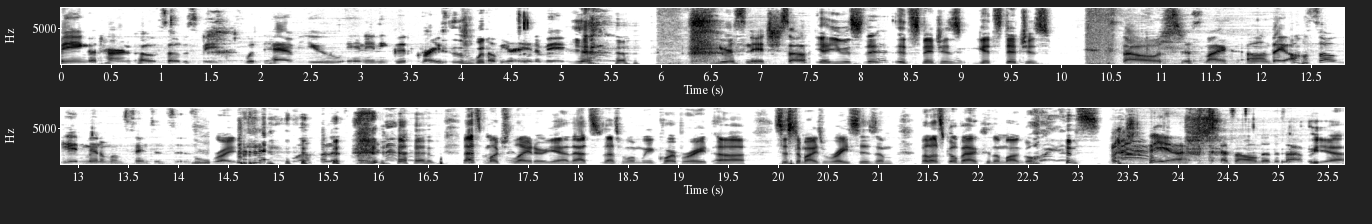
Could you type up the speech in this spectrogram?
being a turncoat, so to speak, would have you in any good graces With- of your enemy. Yeah, You're a snitch, so yeah. You sni- it snitches get stitches. So it's just like uh, they also get minimum sentences. Right. well, that's later. that's much later. Yeah, that's that's when we incorporate uh, systemized racism. But let's go back to the Mongolians. yeah, that's a whole other topic. yeah.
